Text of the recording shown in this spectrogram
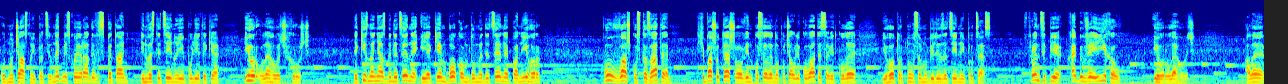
одночасно і працівник міської ради з питань інвестиційної політики Ігор Олегович Хрущ. Які знання з медицини і яким боком до медицини пан Ігор, ну, важко сказати. Хіба що те, що він посилено почав лікуватися, відколи його торкнувся мобілізаційний процес. В принципі, хай би вже і їхав Ігор Олегович. Але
